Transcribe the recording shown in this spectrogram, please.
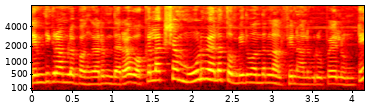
ఎనిమిది గ్రాముల బంగారం ధర ఒక లక్ష మూడు వేల తొమ్మిది వందల నలభై నాలుగు రూపాయలు ఉంటే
